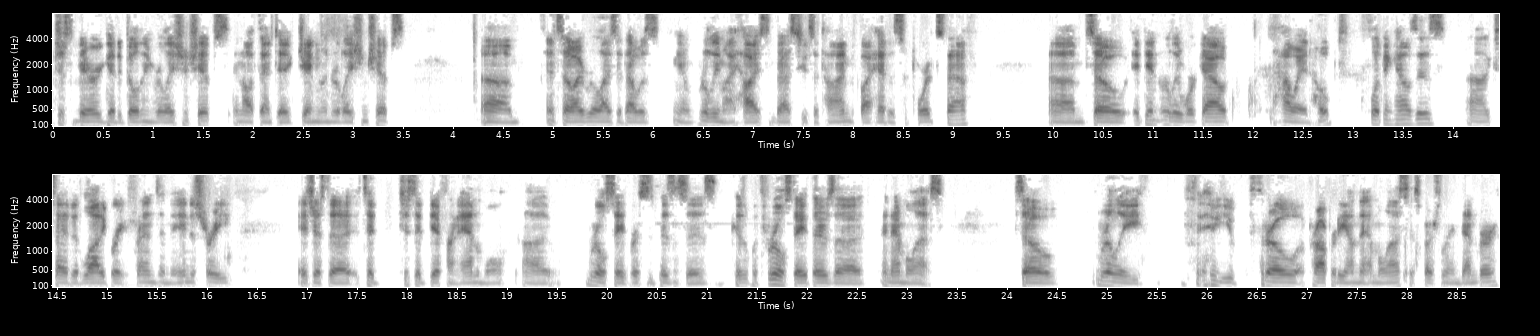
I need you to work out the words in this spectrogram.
just very good at building relationships and authentic, genuine relationships. Um, and so I realized that that was, you know, really my highest and best use of time if I had a support staff. Um, so it didn't really work out how I had hoped flipping houses because I had a lot of great friends in the industry. It's just a, it's a, just a different animal, uh, real estate versus businesses. Because with real estate, there's a an MLS. So really, you throw a property on the MLS, especially in Denver,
